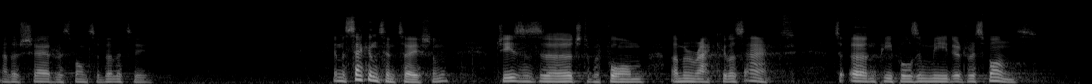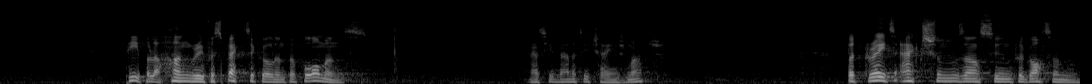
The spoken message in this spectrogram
and of shared responsibility. In the second temptation, Jesus is urged to perform a miraculous act to earn people's immediate response. People are hungry for spectacle and performance. Has humanity changed much? But great actions are soon forgotten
